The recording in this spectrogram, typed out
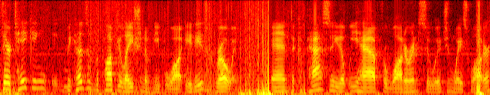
they're taking because of the population of Neepawa, it is growing, and the capacity that we have for water and sewage and wastewater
